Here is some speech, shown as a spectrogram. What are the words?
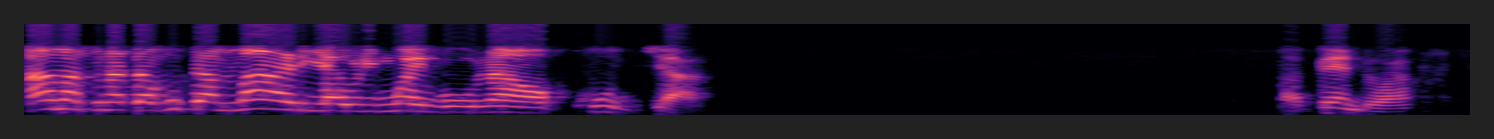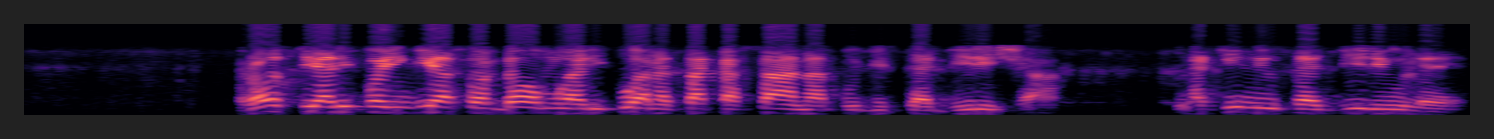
ama tunatafuta mali ya ulimwengu unaokuja? Wapendwa Rosi alipoingia Sodomu alikuwa anataka sana kujitajirisha lakini utajiri ule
